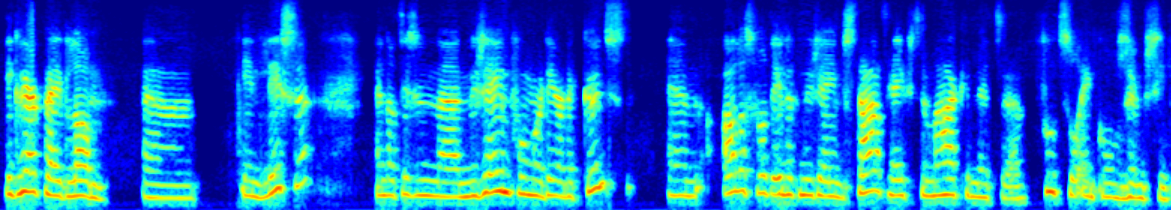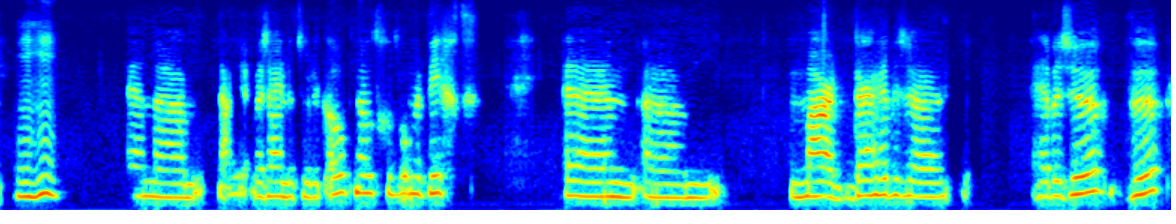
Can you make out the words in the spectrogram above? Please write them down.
ik werk bij het LAM in Lisse. En dat is een museum voor moderne kunst. En alles wat in het museum staat, heeft te maken met voedsel en consumptie. Mm -hmm. En um, nou, ja, we zijn natuurlijk ook noodgedwongen dicht. En um, maar daar hebben ze, hebben ze, we,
